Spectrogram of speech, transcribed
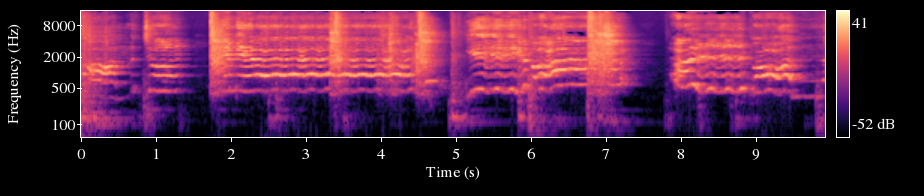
밤중 되면 이만 얼마나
